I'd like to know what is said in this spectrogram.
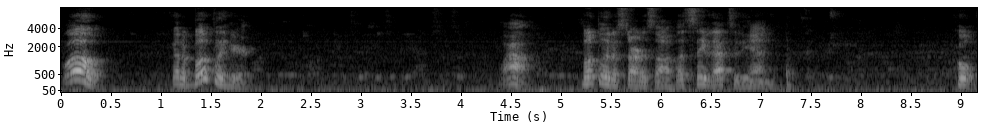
Whoa! Got a booklet here. Wow. Booklet to start us off. Let's save that to the end. Cool.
